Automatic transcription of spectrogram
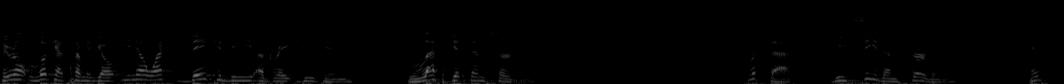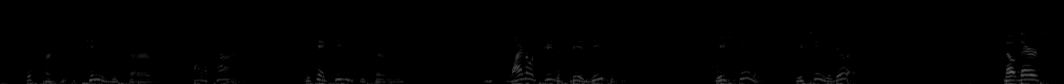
So we don't look at somebody and go, you know what? They could be a great deacon. Let's get them serving. Flip that we see them serving. And this, this person continues to serve all the time. We can't keep them from serving. Why don't you just be a deacon? We've seen it. We've seen you do it. Now, there's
